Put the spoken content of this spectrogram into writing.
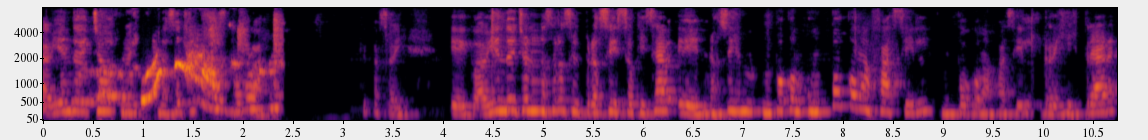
habiendo hecho nosotros, ¿qué pasó ahí? Eh, habiendo hecho nosotros el proceso, quizá eh, nos es un poco, un poco más fácil, un poco más fácil registrar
